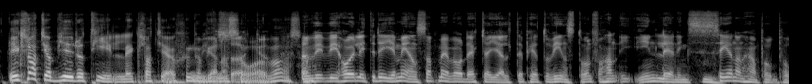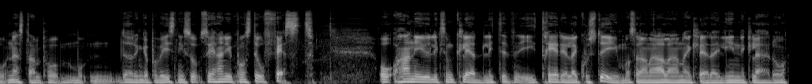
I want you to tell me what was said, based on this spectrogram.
det är klart jag bjuder till. Det är klart jag sjunger Vi Björnen försöker. sover. Så. Men vi, vi har ju lite det gemensamt med vår deckarhjälte Peter Winston. För han, i inledningsscenen här på, på nästan på Döden går på visning så, så är han ju på en stor fest. Och han är ju liksom klädd lite i tredelad kostym och sådär när alla andra är klädda i linnekläder. Och,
